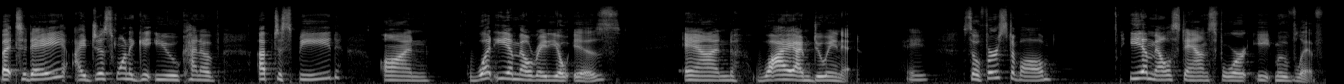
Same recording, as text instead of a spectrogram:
But today, I just want to get you kind of up to speed on what EML radio is and why I'm doing it. Okay. So, first of all, EML stands for Eat, Move, Live.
